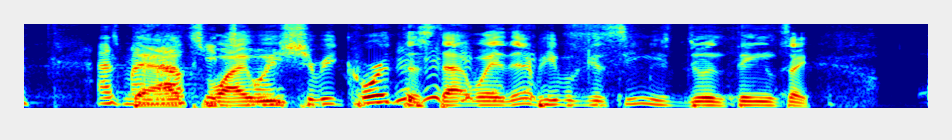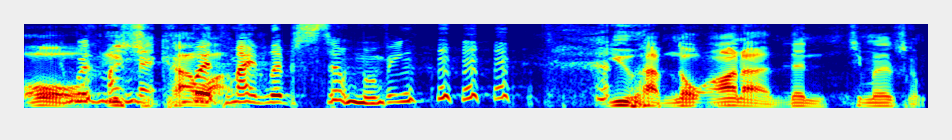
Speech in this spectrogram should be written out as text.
as my That's why we should record this. That way, there people can see me doing things like, "Oh, with my Ishikawa, with my lips still moving. you have no honor." Then she might go,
